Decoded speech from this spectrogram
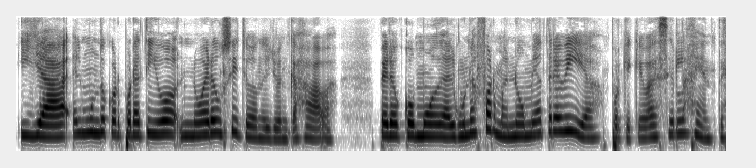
y ya el mundo corporativo no era un sitio donde yo encajaba pero como de alguna forma no me atrevía, porque qué va a decir la gente,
